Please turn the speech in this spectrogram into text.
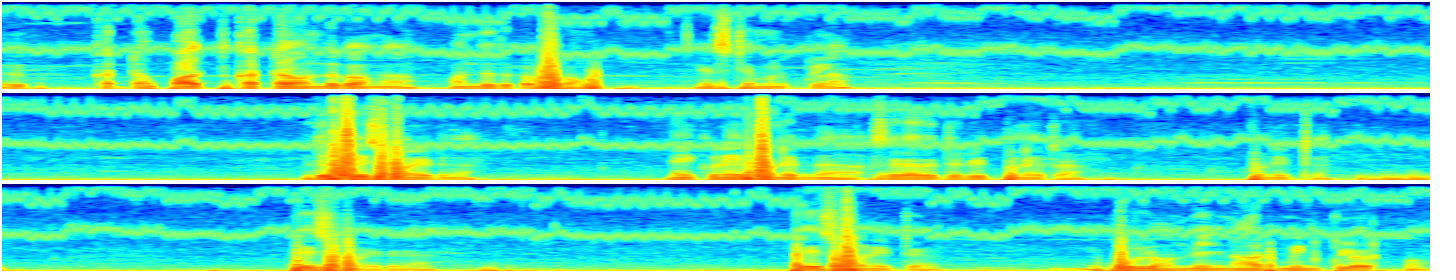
இது கரெக்டாக பார்த்து கரெக்டாக வந்துக்கோங்க. வந்ததுக்கப்புறம் ஹெச்டிஎம்எலுக்குள்ள இதை பேஸ்ட் பண்ணிவிடுங்க நைக்குனே பண்ணிடுங்க சரி அதை டெலீட் பண்ணிடுறேன். பண்ணிவிட்டு பேஸ்ட் பண்ணிவிடுங்க பேஸ்ட் பண்ணிவிட்டு இப்போ உள்ளே வந்தீங்கன்னா அட்மின்குள்ளே இருக்கும்.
